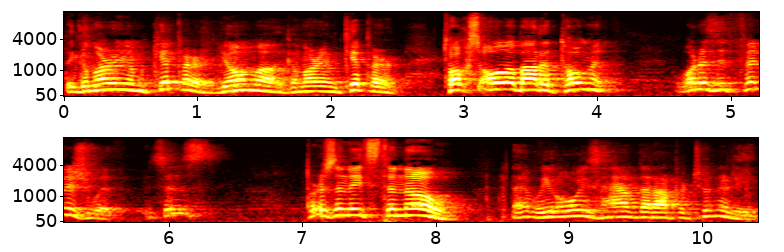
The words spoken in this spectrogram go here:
the Gemara Yom Kippur, Yoma, Gemara Yom Kippur, talks all about atonement. What does it finish with? It says, person needs to know that we always have that opportunity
